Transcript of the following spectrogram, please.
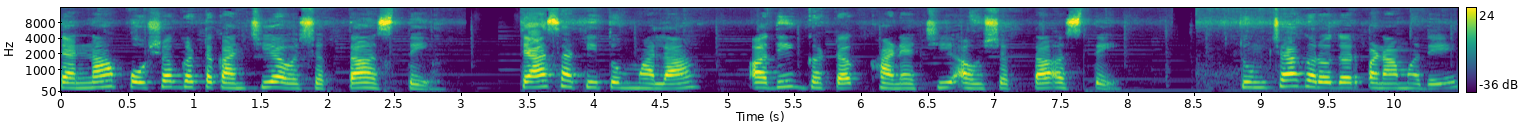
त्यांना पोषक घटकांची आवश्यकता असते. त्यासाठी तुम्हाला अधिक घटक खाण्याची आवश्यकता असते. तुमच्या गरोदरपणामध्ये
